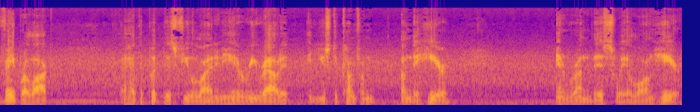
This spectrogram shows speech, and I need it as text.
vapor lock I had to put this fuel line in here reroute it it used to come from under here and run this way along here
